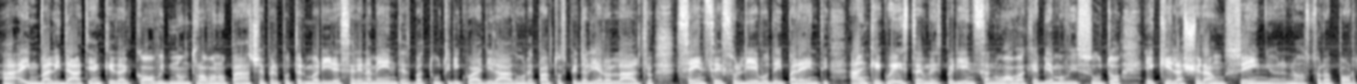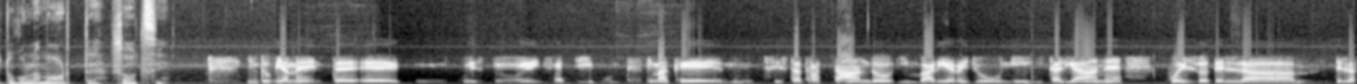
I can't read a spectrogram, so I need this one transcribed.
ah, invalidati anche dal Covid, non trovano pace per poter morire serenamente, sbattuti di qua e di là da un reparto ospedaliero all'altro, senza il sollievo dei parenti. Anche questa è un'esperienza nuova che abbiamo vissuto e che lascerà un segno nel nostro rapporto con la morte. Sozzi. Indubbiamente, eh, questo è infatti un tema che mh, si sta trattando in varie regioni italiane, quello della, della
